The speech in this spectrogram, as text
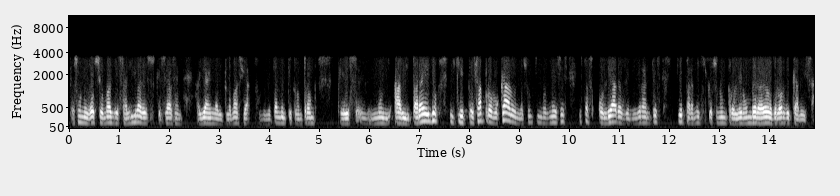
pues, un negocio más de salida de esos que se hacen allá en la diplomacia, fundamentalmente con Trump, que es eh, muy hábil para ello y que pues ha provocado en los últimos meses estas oleadas de migrantes que para México son un problema, un verdadero dolor de cabeza.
